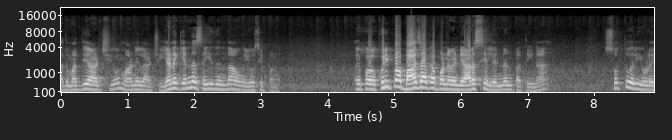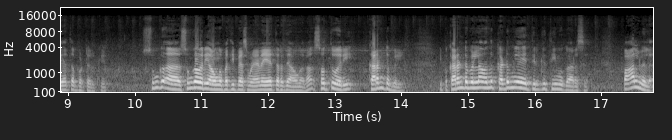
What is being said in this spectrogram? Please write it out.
அது மத்திய ஆட்சியோ மாநில ஆட்சியோ எனக்கு என்ன செய்யுதுன்னு தான் அவங்க யோசிப்பாங்க. இப்போ குறிப்பாக பாஜக பண்ண வேண்டிய அரசியல் என்னன்னு பார்த்தீங்கன்னா சொத்து வரி இவ்வளோ ஏற்றப்பட்டிருக்கு சுங்க சுங்க சுங்கவரி அவங்க பற்றி பேச முடியாது ஏன்னா ஏற்றுறதே அவங்க தான். சொத்து வரி கரண்ட்டு பில் இப்போ கரண்ட்டு பில்லாம் வந்து கடுமையாக ஏற்றிருக்கு திமுக அரசு. பால் விலை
